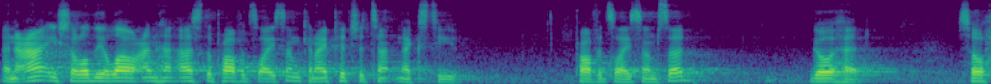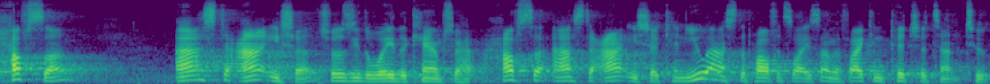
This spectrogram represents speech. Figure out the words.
and Aisha radiallahu anha asked the Prophet ﷺ, Can I pitch a tent next to you? The Prophet ﷺ said, Go ahead. So Hafsa asked Aisha, shows you the way the camps are. Hafsa asked Aisha, Can you ask the Prophet ﷺ if I can pitch a tent too?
